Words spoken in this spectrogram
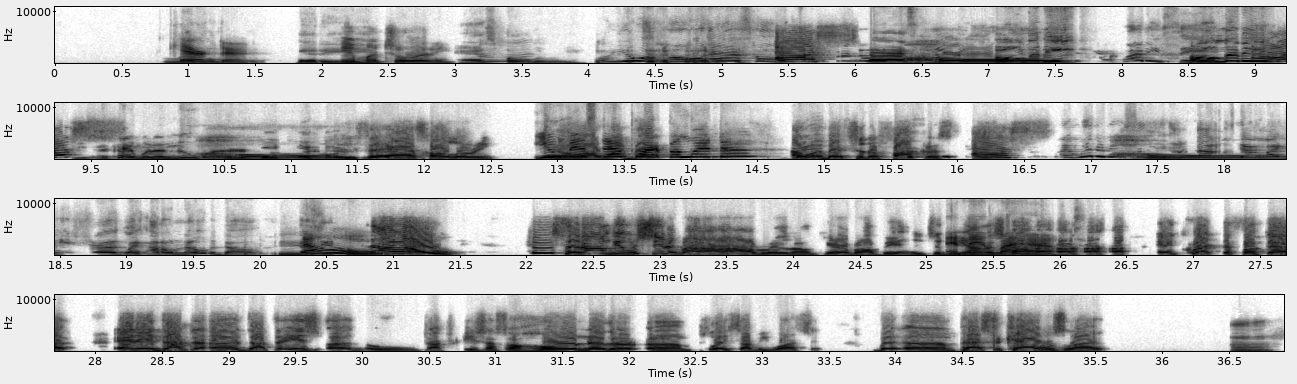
level Character. of petty immaturity. assholery. Oh, you a whole asshole. Ass Ass- What he said? holy. Ass- You just came with a new word. Oh, he said assholery. You No, missed I that went back- part, Belinda? I went back to the Fockers. Ass. Like, what did he say? I thought it was kind of like he shrugged, like I don't know the dog. No. No. He said, I don't give a shit about I I really don't care about Bentley, to be And then honest. laughed. and cracked the fuck up. And then Dr. Uh, Dr. Ish, uh, oh, Dr. Ish, that's a whole nother um place I'll be watching. But um, Pastor Cal was like, mm.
